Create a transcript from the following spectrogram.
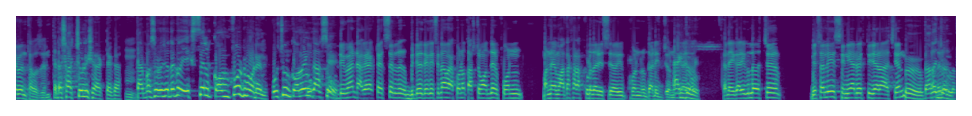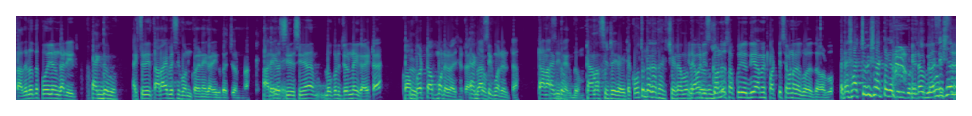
সেভেন থাউজেন্ড এটা সাতচল্লিশ হাজার টাকা। হুম। রয়েছে দেখো এক্সেল কমফোর্ট মডেল প্রচুর কমেন্ট আসে ডিমান্ড আগের একটা এক্সেল ভিডিও দেখেছিলাম এখনও কাস্টমারদের ফোন মানে মাথা খারাপ করে দাঁড়িয়েছে ওই ফোন গাড়ির জন্য। একদমই। কারণ এই গাড়িগুলো হচ্ছে স্পেশালি সিনিয়র ব্যক্তি যারা আছেন তাদের জন্য। তাদেরও তো প্রয়োজন গাড়ির। একদমই। অ্যাকচুয়ালি তারাই বেশি ফোন করেন এই গাড়িগুলোর জন্য। আর এগুলো সিনিয়র লোকের জন্যই গাড়িটা কমফোর্ট টপ মডেল আছে এটা। ক্লাসিক মডেলটা টানা সিট একদম। টানা সিটের গাড়িটা। কত টাকা থাকছে? এটা আমাদের ডিসকাউন্ট সবকিছু দিয়ে আমি ফর্টি সেভেন করে দিতে পারব এটা সাতচল্লিশ হাজার টাকা তুমি এটাও কন্ডিশন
